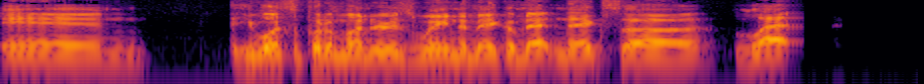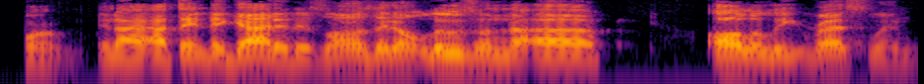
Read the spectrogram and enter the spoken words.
and he wants to put him under his wing to make him that next uh lat. And I, I think they got it as long as they don't lose him to uh, all elite wrestling.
